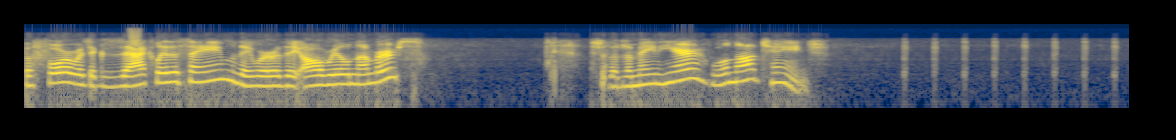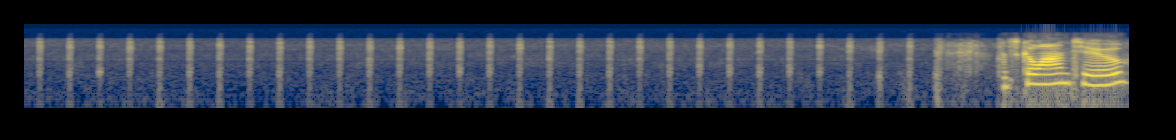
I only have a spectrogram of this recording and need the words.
before was exactly the same. They were the all real numbers. So the domain here will not change. Let's go on to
